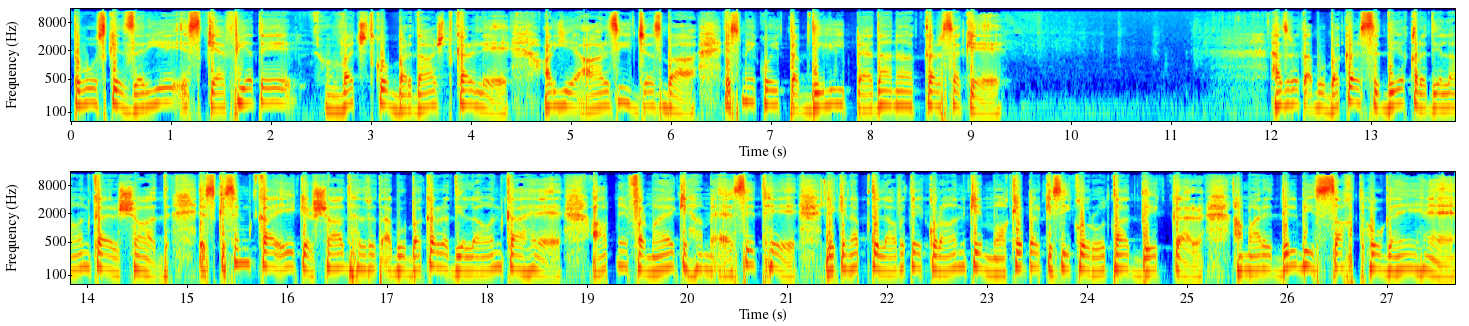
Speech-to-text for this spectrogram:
تو وہ اس کے ذریعے اس کیفیت وجد کو برداشت کر لے اور یہ عارضی جذبہ اس میں کوئی تبدیلی پیدا نہ کر سکے۔ حضرت ابو بکر صدیق رضی اللہ عنہ کا ارشاد۔ اس قسم کا ایک ارشاد حضرت ابو بکر رضی اللہ عنہ کا ہے۔ آپ نے فرمایا کہ ہم ایسے تھے، لیکن اب تلاوت قرآن کے موقع پر کسی کو روتا دیکھ کر ہمارے دل بھی سخت ہو گئے ہیں۔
